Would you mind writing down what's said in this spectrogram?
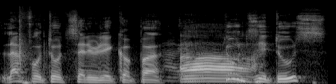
la photo de Salut les copains, Ah. toutes et tous.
